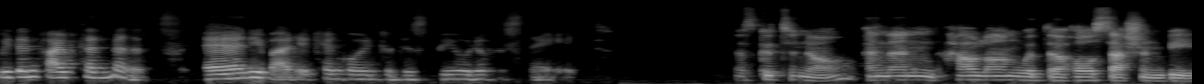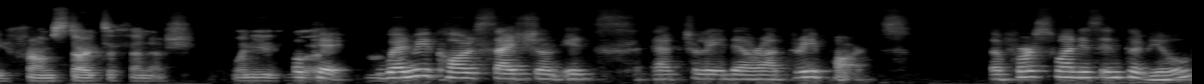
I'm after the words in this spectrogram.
within five ten minutes anybody can go into this beautiful state. That's good to know. And then how long would the whole session be from start to finish? When you Okay, when we call session, it's actually there are three parts. The first one is interview.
